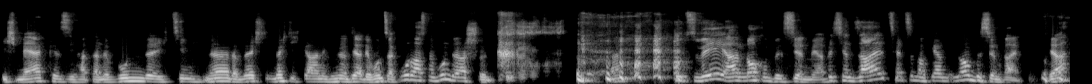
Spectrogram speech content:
ich merke, sie hat da eine Wunde, ich ziehe mich, ne, da möchte, möchte ich gar nicht hin und her. Der Hund sagt, oh, du hast eine Wunde, ja schön. Ja? Tut's weh? Ja, noch ein bisschen mehr. Ein bisschen Salz, hättest du noch gerne noch ein bisschen rein. Ja,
